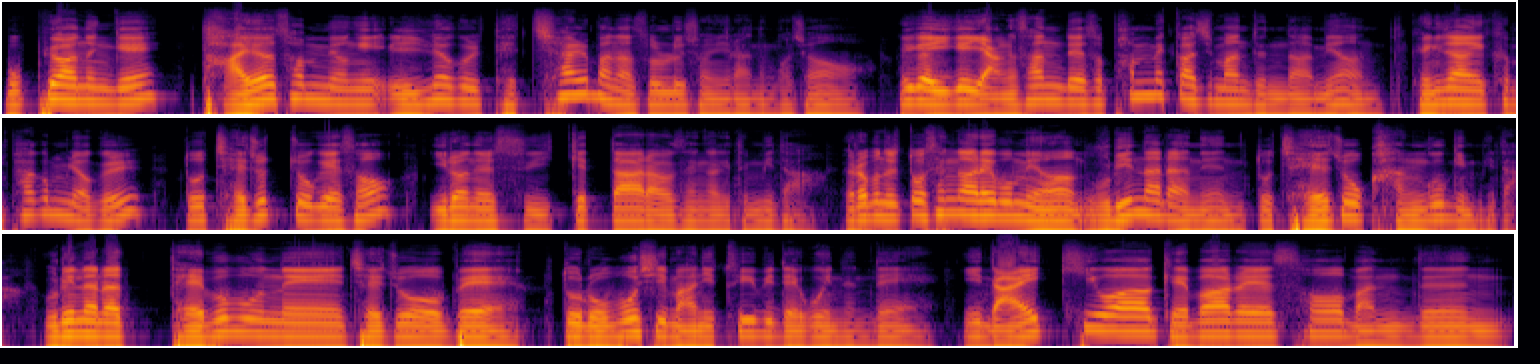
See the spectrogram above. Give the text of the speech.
목표하는 게 다여섯 명의 인력을 대체할 만한 솔루션이라는 거죠. 그러니까 이게 양산돼서 판매까지만 된다면 굉장히 큰 파급력을 또 제조 쪽에서 이뤄낼 수 있겠다라고 생각이 듭니다. 여러분들 또 생각을 해보면 우리나라는 또 제조 강국입니다. 우리나라 대부분의 제조업에 또 로봇이 많이 투입이 되고 있는데 이 나이키와 개발해서 만든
